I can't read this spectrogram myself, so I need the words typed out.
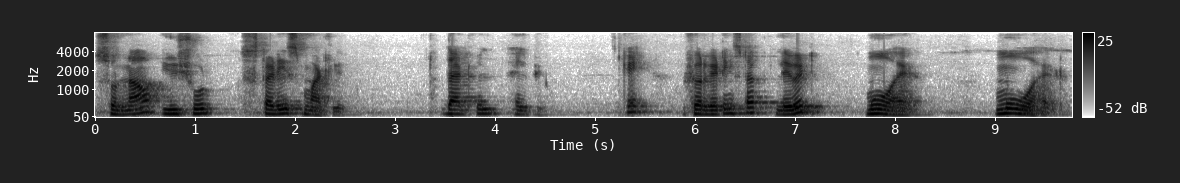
so now you should study smartly. That will help you. Okay if you are getting stuck leave it. Move ahead. Move ahead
